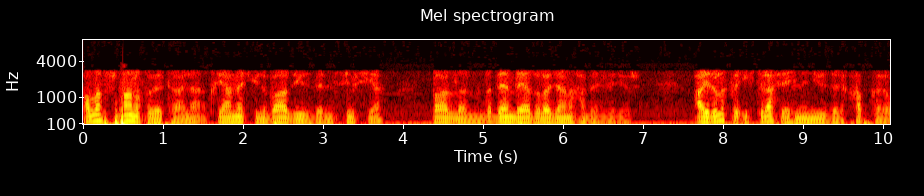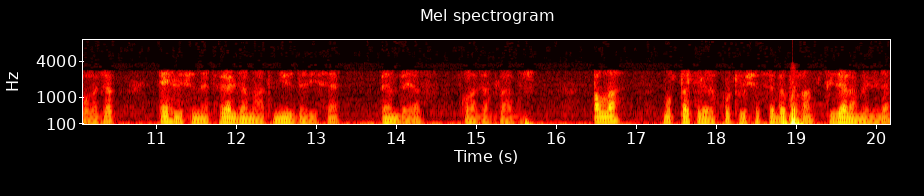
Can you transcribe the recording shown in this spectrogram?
Allah subhanahu ve teala kıyamet günü bazı yüzlerin simsiyah, bazılarının da bembeyaz olacağını haber veriyor. Ayrılık ve ihtilaf ehlinin yüzleri kapkara olacak, ehli sünnet vel cemaatin yüzleri ise bembeyaz olacaklardır. Allah muttakileri kurtuluşa sebep olan güzel amel ile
